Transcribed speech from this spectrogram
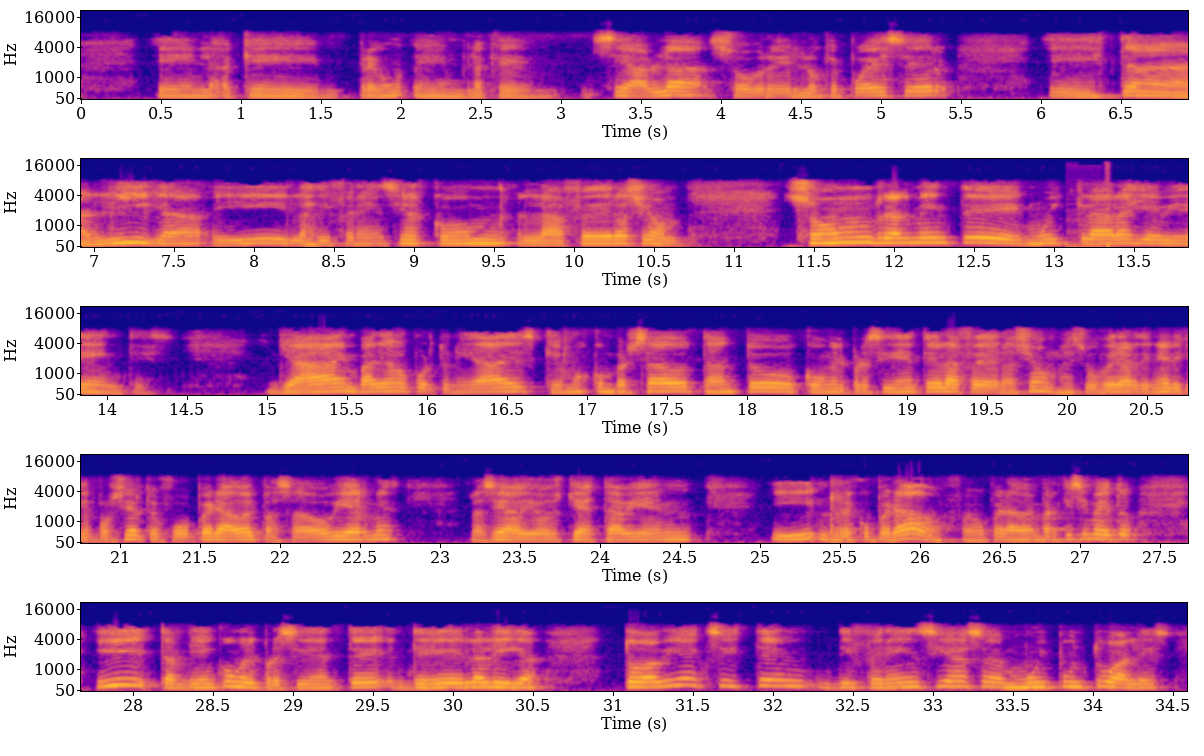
en la que, en la que se habla sobre lo que puede ser eh, esta liga y las diferencias con la federación, son realmente muy claras y evidentes. Ya en varias oportunidades que hemos conversado tanto con el presidente de la federación, Jesús Berardinelli, que por cierto fue operado el pasado viernes, gracias a Dios ya está bien y recuperado, fue operado en Barquisimeto, y también con el presidente de la liga. Todavía existen diferencias eh, muy puntuales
